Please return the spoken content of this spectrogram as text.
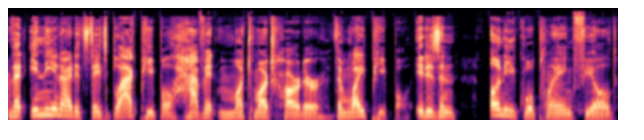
that in the United States, black people have it much, much harder than white people. It is an unequal playing field.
